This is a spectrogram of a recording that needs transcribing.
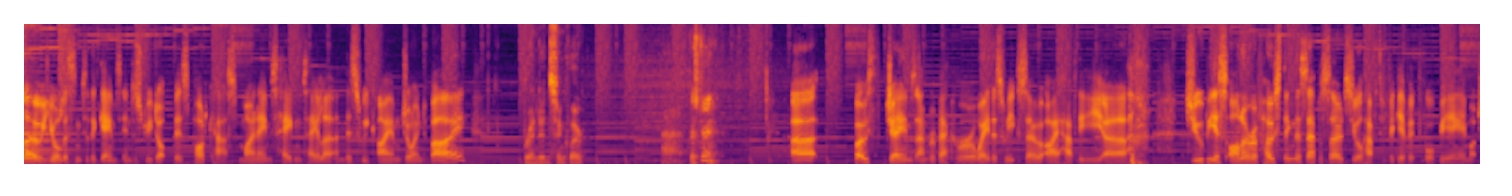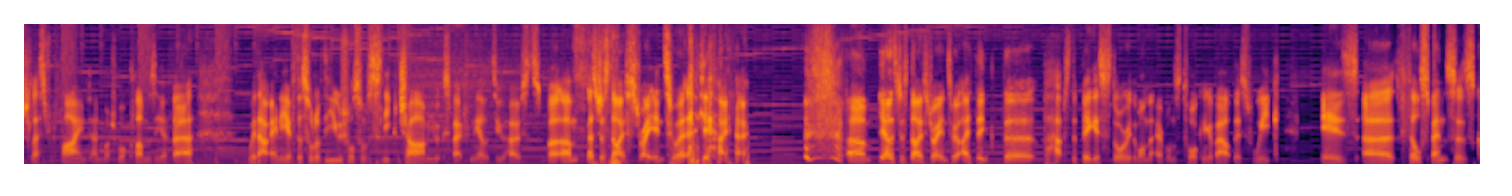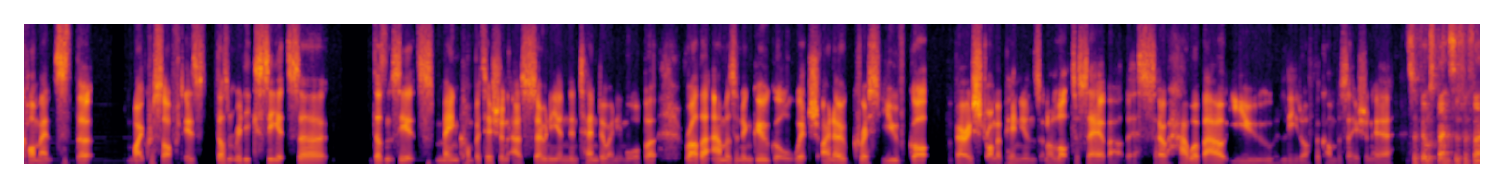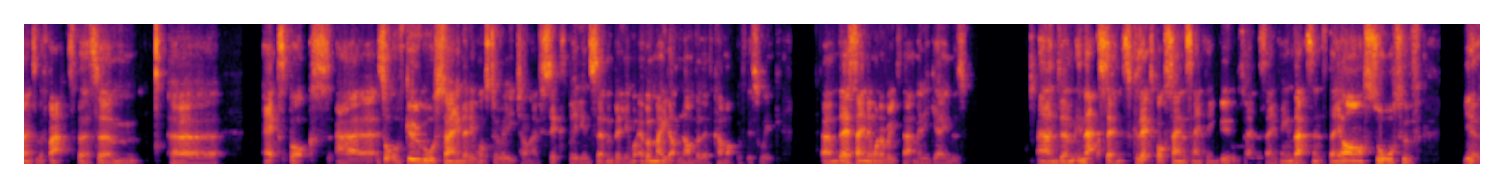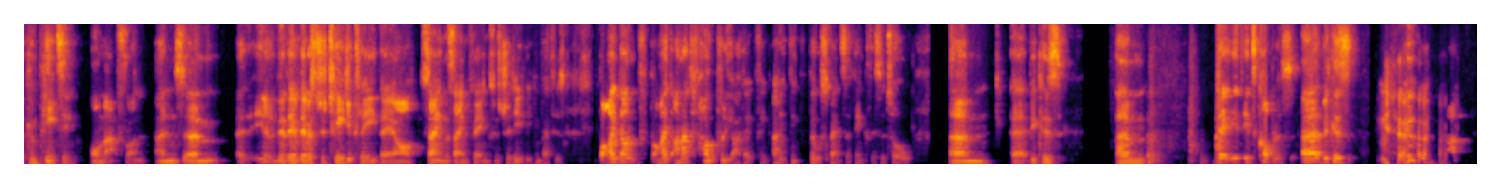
Hello, you're listening to the GamesIndustry.biz podcast. My name's Haydn Taylor, and this week I am joined by Brendan Sinclair. Uh, Chris Dring. Uh, both James and Rebecca are away this week, so I have the uh, dubious honor of hosting this episode, so you'll have to forgive it for being a much less refined and much more clumsy affair without any of the sort of the usual sort of sleek charm you expect from the other two hosts. But um, let's just dive straight into it. yeah, I know. um, yeah, let's just dive straight into it. I think the perhaps the biggest story, the one that everyone's talking about this week, is uh, Phil Spencer's comments that Microsoft is doesn't really see its uh, doesn't see its main competition as Sony and Nintendo anymore, but rather Amazon and Google. Which I know, Chris, you've got very strong opinions and a lot to say about this. So, how about you lead off the conversation here? So, Phil Spencer's referring to the fact that um, uh, Xbox, uh, sort of Google saying that it wants to reach, I don't know, 6 billion, 7 billion, whatever made up number they've come up with this week. Um, they're saying they want to reach that many gamers. And um, in that sense, because Xbox saying the same thing, Google saying the same thing, in that sense, they are sort of, you know, competing on that front. And, um, uh, you know, they're, they're, strategically, they are saying the same things, so strategically competitors. But I don't, but I, and I, hopefully, I don't think, I don't think Phil Spencer thinks this at all. Um, uh, because um, it, it's cobblers uh, because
